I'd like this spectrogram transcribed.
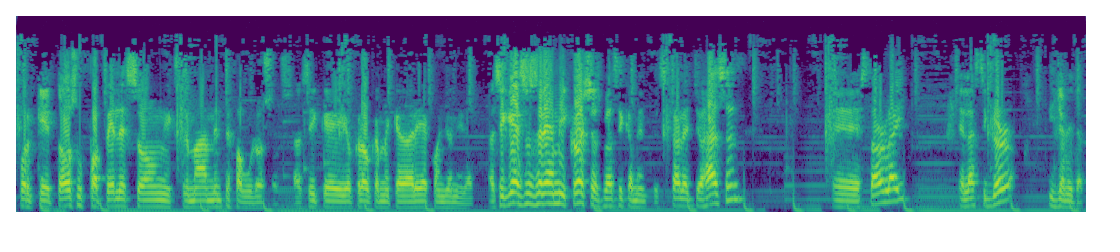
porque todos sus papeles son extremadamente fabulosos, así que yo creo que me quedaría con Johnny Depp. Así que esos serían mis crushes, básicamente, Scarlett Johansson, eh, Starlight, Elastic Girl y Johnny Depp.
